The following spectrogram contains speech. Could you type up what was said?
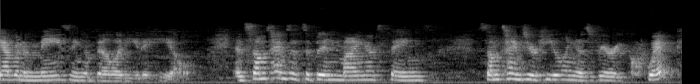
have an amazing ability to heal. And sometimes it's been minor things. Sometimes your healing is very quick.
